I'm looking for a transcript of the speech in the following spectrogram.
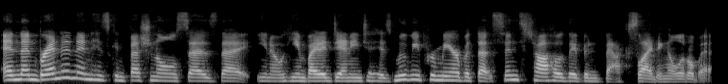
And then Brandon in his confessional says that, you know, he invited Danny to his movie premiere, but that since Tahoe, they've been backsliding a little bit.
